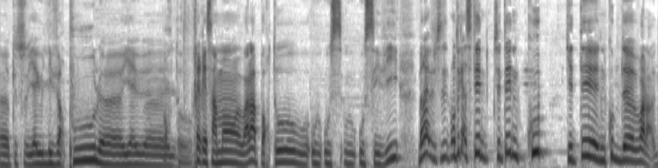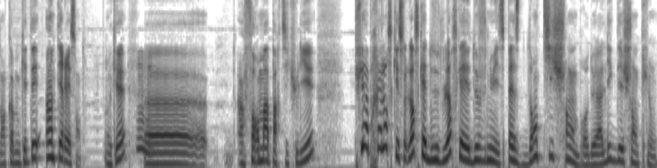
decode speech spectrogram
euh, il y a eu Liverpool, euh, il y a eu euh, très récemment, voilà, Porto ou, ou, ou- ou Séville. Bref, en tout cas, c'était, c'était une coupe qui était une coupe de, voilà, donc, comme qui était intéressante, ok, Euh, un format particulier. Puis après, lorsqu'elle est devenue espèce d'antichambre de la Ligue des Champions,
